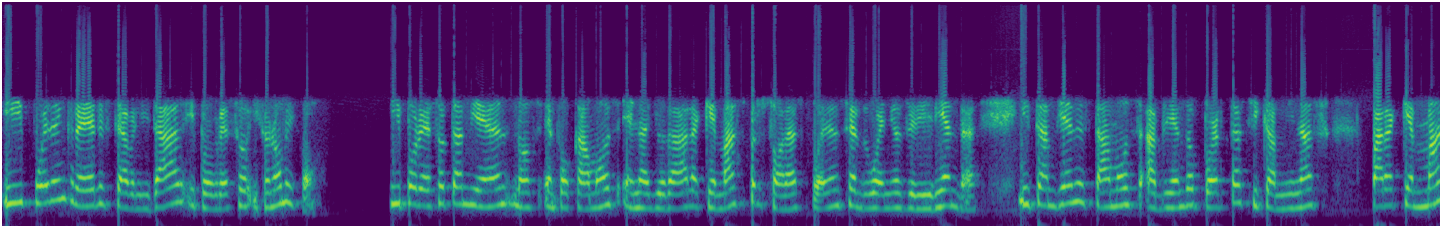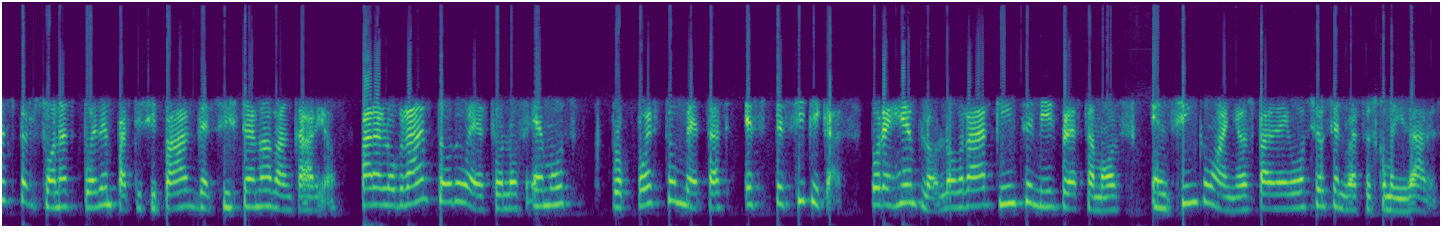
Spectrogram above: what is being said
y pueden crear estabilidad y progreso económico. Y por eso también nos enfocamos en ayudar a que más personas puedan ser dueños de vivienda. Y también estamos abriendo puertas y caminos para que más personas puedan participar del sistema bancario. Para lograr todo esto, nos hemos propuesto metas específicas. Por ejemplo, lograr 15 mil préstamos en cinco años para negocios en nuestras comunidades.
